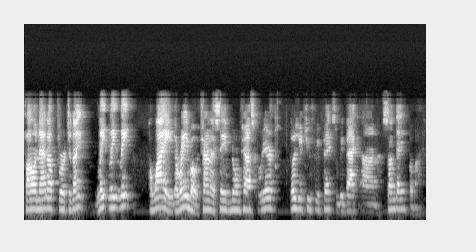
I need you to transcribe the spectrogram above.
following that up for tonight, late, late, late, Hawaii, the Rainbow, trying to save Norm Chow's career. Those are your two, free picks. We'll be back on Sunday. Bye bye.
